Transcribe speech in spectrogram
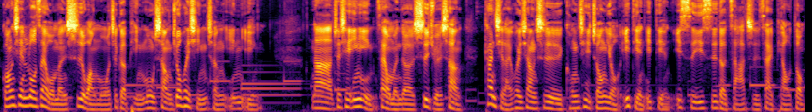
光线落在我们视网膜这个屏幕上，就会形成阴影。那这些阴影在我们的视觉上看起来会像是空气中有一点一点、一丝一丝的杂质在飘动。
